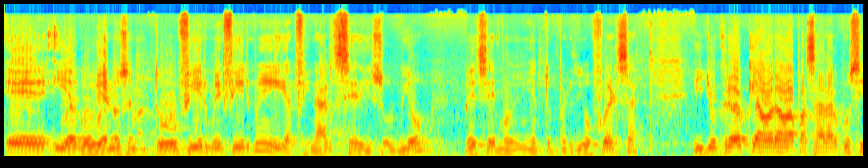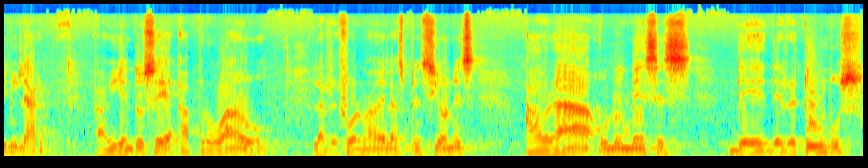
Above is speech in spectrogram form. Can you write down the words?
eh, y el gobierno se mantuvo firme, firme y al final se disolvió, ese movimiento perdió fuerza. Y yo creo que ahora va a pasar algo similar, habiéndose aprobado la reforma de las pensiones, habrá unos meses de, retumbos,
